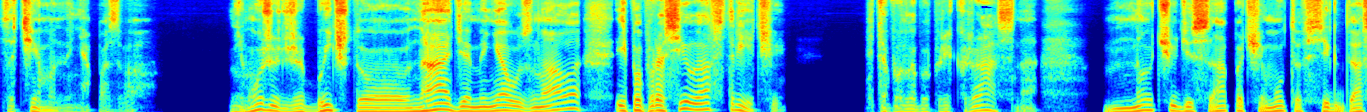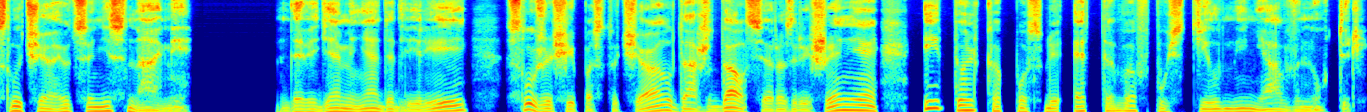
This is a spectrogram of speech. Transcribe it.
«Зачем он меня позвал?» Не может же быть, что Надя меня узнала и попросила о встрече. Это было бы прекрасно, но чудеса почему-то всегда случаются не с нами. Доведя меня до дверей, служащий постучал, дождался разрешения и только после этого впустил меня внутрь.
